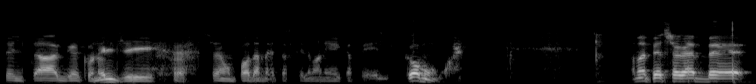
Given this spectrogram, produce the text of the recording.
del tag con il G eh, c'è un po' da mettersi le mani nei capelli. Comunque, a me piacerebbe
